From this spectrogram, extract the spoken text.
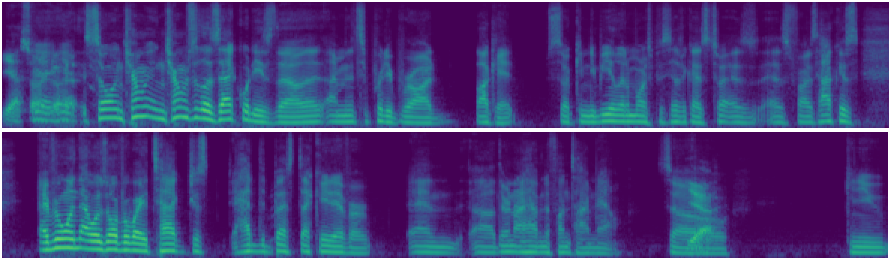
yeah, sorry, yeah, go ahead. Yeah. So in, term, in terms of those equities, though, I mean, it's a pretty broad bucket. So can you be a little more specific as to as, as far as how, because everyone that was overweight tech just had the best decade ever and uh, they're not having a fun time now. So, yeah. Can you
